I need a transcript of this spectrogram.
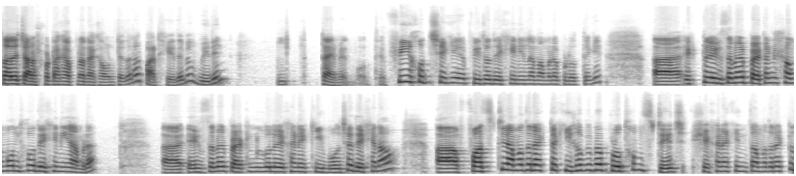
তাহলে চারশো টাকা আপনার অ্যাকাউন্টে তারা পাঠিয়ে দেবে উইদিন টাইমের মধ্যে। ফি হচ্ছে কি? ফি তো দেখে নিলাম আমরা প্রত্যেকে। একটু এক্সামের প্যাটার্ন সম্বন্ধেও দেখে নিই আমরা। এক্সামের প্যাটার্নগুলো এখানে কি বলছে? দেখে নাও। ফার্স্টে আমাদের একটা কি হবে বা প্রথম স্টেজ সেখানে কিন্তু আমাদের একটা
